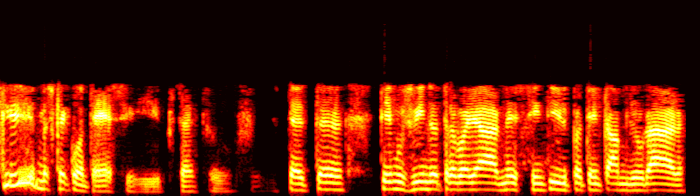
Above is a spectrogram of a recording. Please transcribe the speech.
que, mas que acontece e, portanto, temos vindo a trabalhar nesse sentido para tentar melhorar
